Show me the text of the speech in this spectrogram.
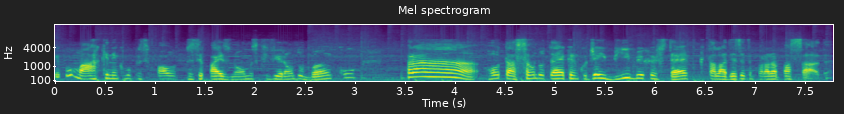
e pro Markkinen como principais nomes que virão do banco para rotação do técnico J.B. Bickerstaff, que está lá desde a temporada passada.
